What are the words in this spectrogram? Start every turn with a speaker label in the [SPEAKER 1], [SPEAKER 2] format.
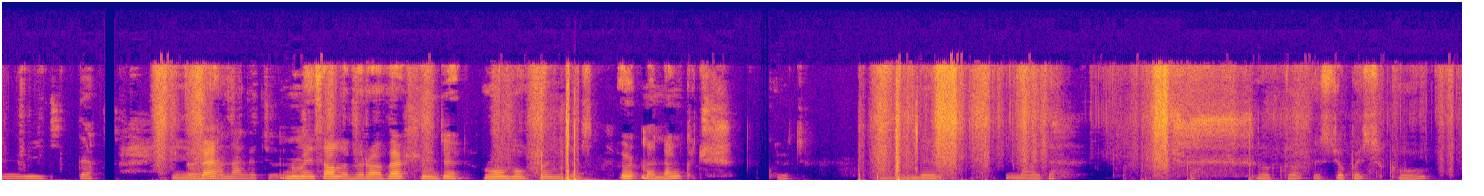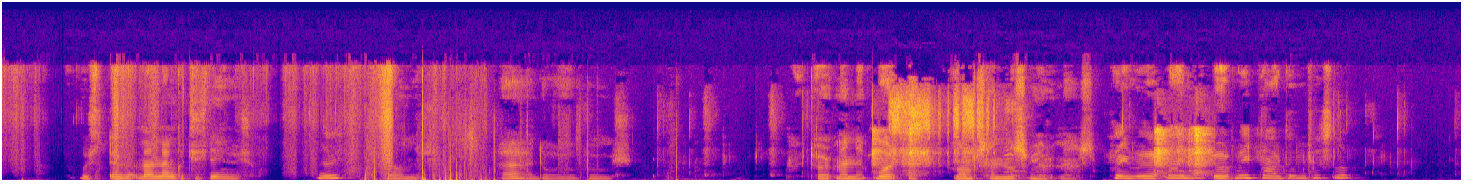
[SPEAKER 1] İşte.
[SPEAKER 2] Ee, ben. Rümeysa'la beraber şimdi Roblox oynayacağız. Öğretmenden kaçış. Evet. Şimdi
[SPEAKER 1] Nerede?
[SPEAKER 2] şurada Escape School. Öğretmenden kaçış değilmiş.
[SPEAKER 1] Ne?
[SPEAKER 2] Yanlış. Ha doğru buymuş. Öğretmen bu öğretmen. Lan sen nasıl bir öğretmensin?
[SPEAKER 1] Hayır öğretmen, öğretmen yardımcısı.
